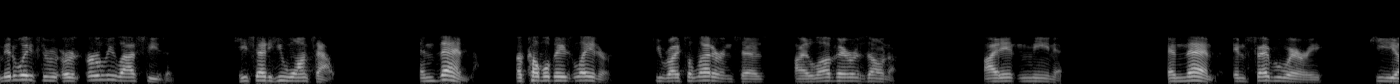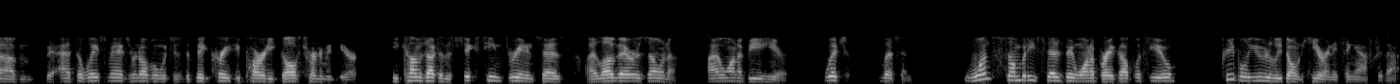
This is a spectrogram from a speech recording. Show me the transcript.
midway through or early last season, he said he wants out, and then a couple days later, he writes a letter and says, "I love Arizona. I didn't mean it." And then in February, he um at the Waste Management Open, which is the big crazy party golf tournament here, he comes out to the 16th green and says, "I love Arizona. I want to be here." Which, listen, once somebody says they want to break up with you, people usually don't hear anything after that,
